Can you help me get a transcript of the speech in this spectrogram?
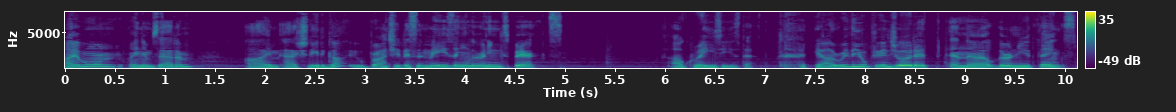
Hi everyone, my name's Adam. I'm actually the guy who brought you this amazing learning experience. How crazy is that? Yeah, I really hope you enjoyed it and uh, learn new things.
